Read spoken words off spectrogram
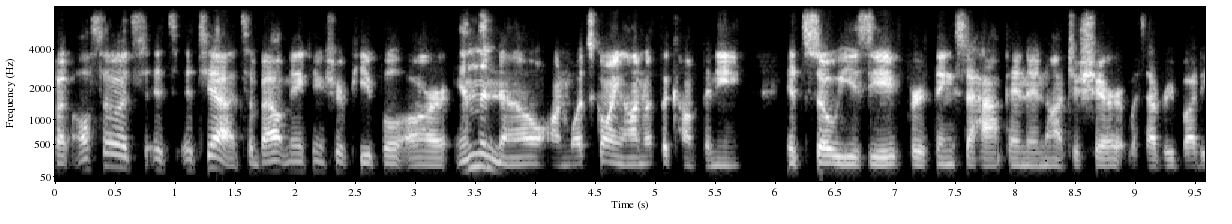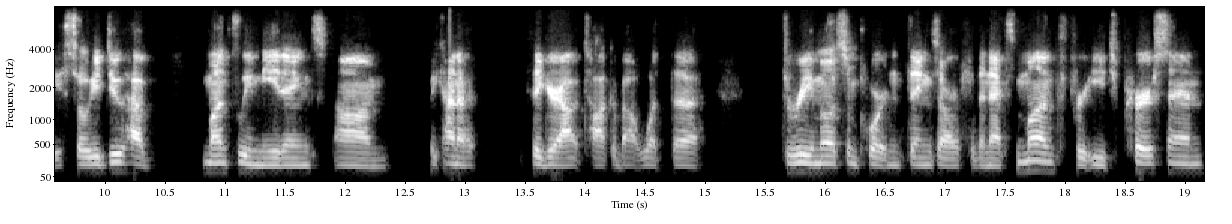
but also, it's it's it's yeah, it's about making sure people are in the know on what's going on with the company. It's so easy for things to happen and not to share it with everybody. So we do have monthly meetings. Um, we kind of figure out, talk about what the three most important things are for the next month for each person,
